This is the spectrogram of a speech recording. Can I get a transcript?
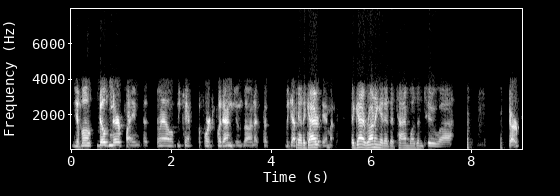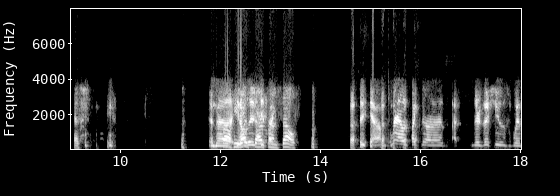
you build, build an airplane that well, we can't afford to put engines on it, but we got Yeah, the plane, guy- Damn it, The guy running it at the time wasn't too. Uh, sharp. as, And uh, well, he you know, was it's- sharp for like- himself. yeah. Well, it's like uh, there's issues with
